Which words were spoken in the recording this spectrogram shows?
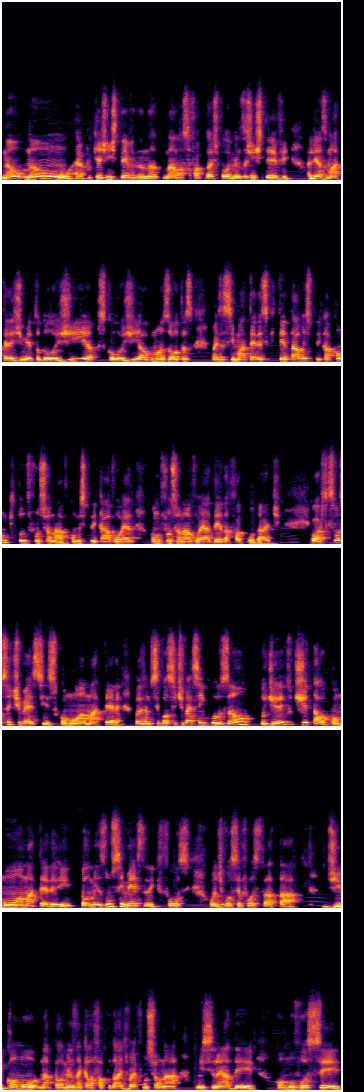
não, não é porque a gente teve, na, na nossa faculdade pelo menos, a gente teve ali as matérias de metodologia, psicologia, algumas outras, mas assim, matérias que tentavam explicar como que tudo funcionava, como explicava o EAD, como funcionava o EAD da faculdade. Eu acho que se você tivesse isso como uma matéria, por exemplo, se você tivesse essa inclusão do direito digital como uma matéria, em pelo menos um semestre que fosse, onde você fosse tratar de como, na, pelo menos naquela faculdade, vai funcionar o ensino EAD, como você,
